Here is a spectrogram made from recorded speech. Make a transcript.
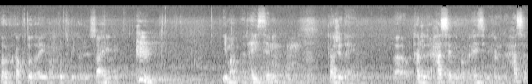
Dobro, kako to da je imam Kurtubi kaže sahih? imam Al-Haysemi kaže da je kaže da je Hasan, imam Al-Haysemi kaže da je Hasan.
